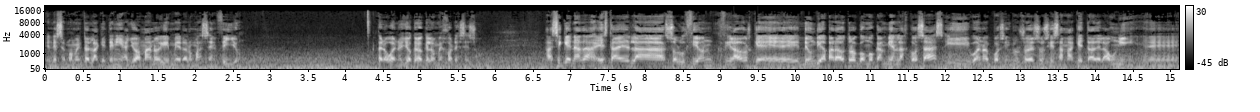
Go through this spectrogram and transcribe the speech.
en ese momento es la que tenía yo a mano y me era lo más sencillo. Pero bueno, yo creo que lo mejor es eso. Así que nada, esta es la solución. Fijaos que de un día para otro cómo cambian las cosas y bueno, pues incluso eso, si esa maqueta de la uni eh,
